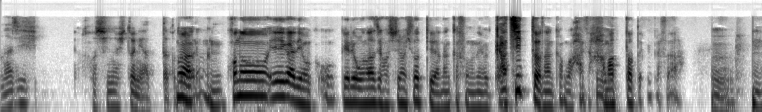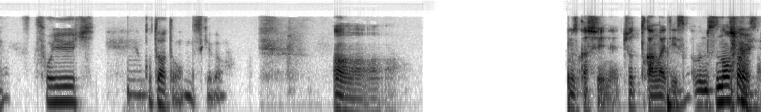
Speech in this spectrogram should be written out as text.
同じ星の人に会ったことがまあ、ある。うんこの映画でおける同じ星の人っていうのは、なんかそのね、ガチッとなんかもうははまったというかさ、うん。そういうことだと思うんですけど。ああ。難しいね。ちょっと考えていいですか？スノーショーンさん、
